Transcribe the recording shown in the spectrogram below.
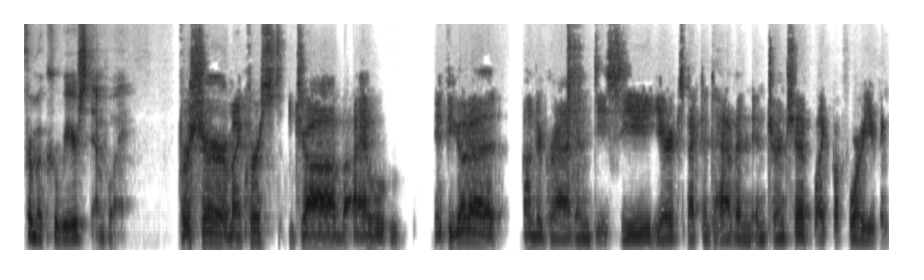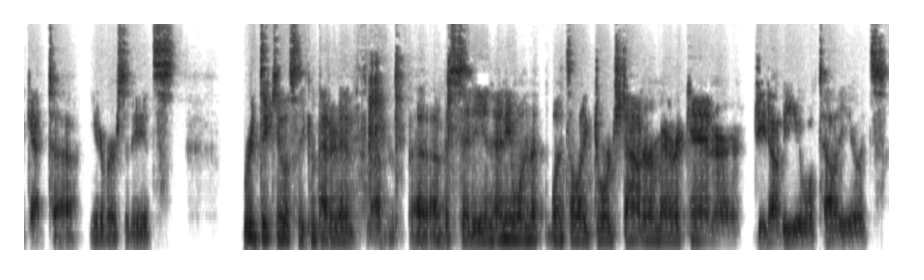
from a career standpoint? For sure. My first job i if you go to undergrad in DC, you're expected to have an internship like before you even get to university. It's ridiculously competitive of, uh, of a city, and anyone that went to like Georgetown or American or GW will tell you it's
